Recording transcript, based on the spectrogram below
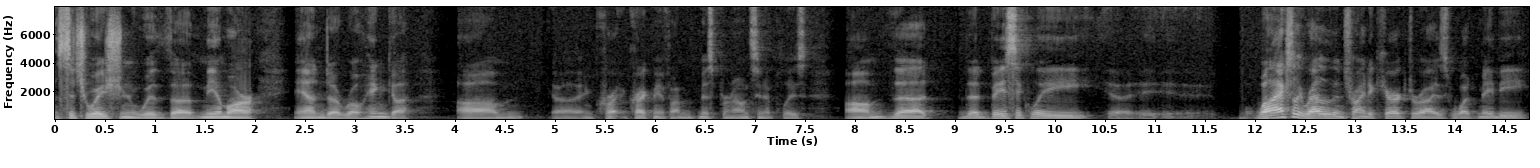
situation with uh, Myanmar and uh, Rohingya, um, uh, and cor correct me if I'm mispronouncing it, please, um, that, that basically well, actually, rather than trying to characterize what may be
